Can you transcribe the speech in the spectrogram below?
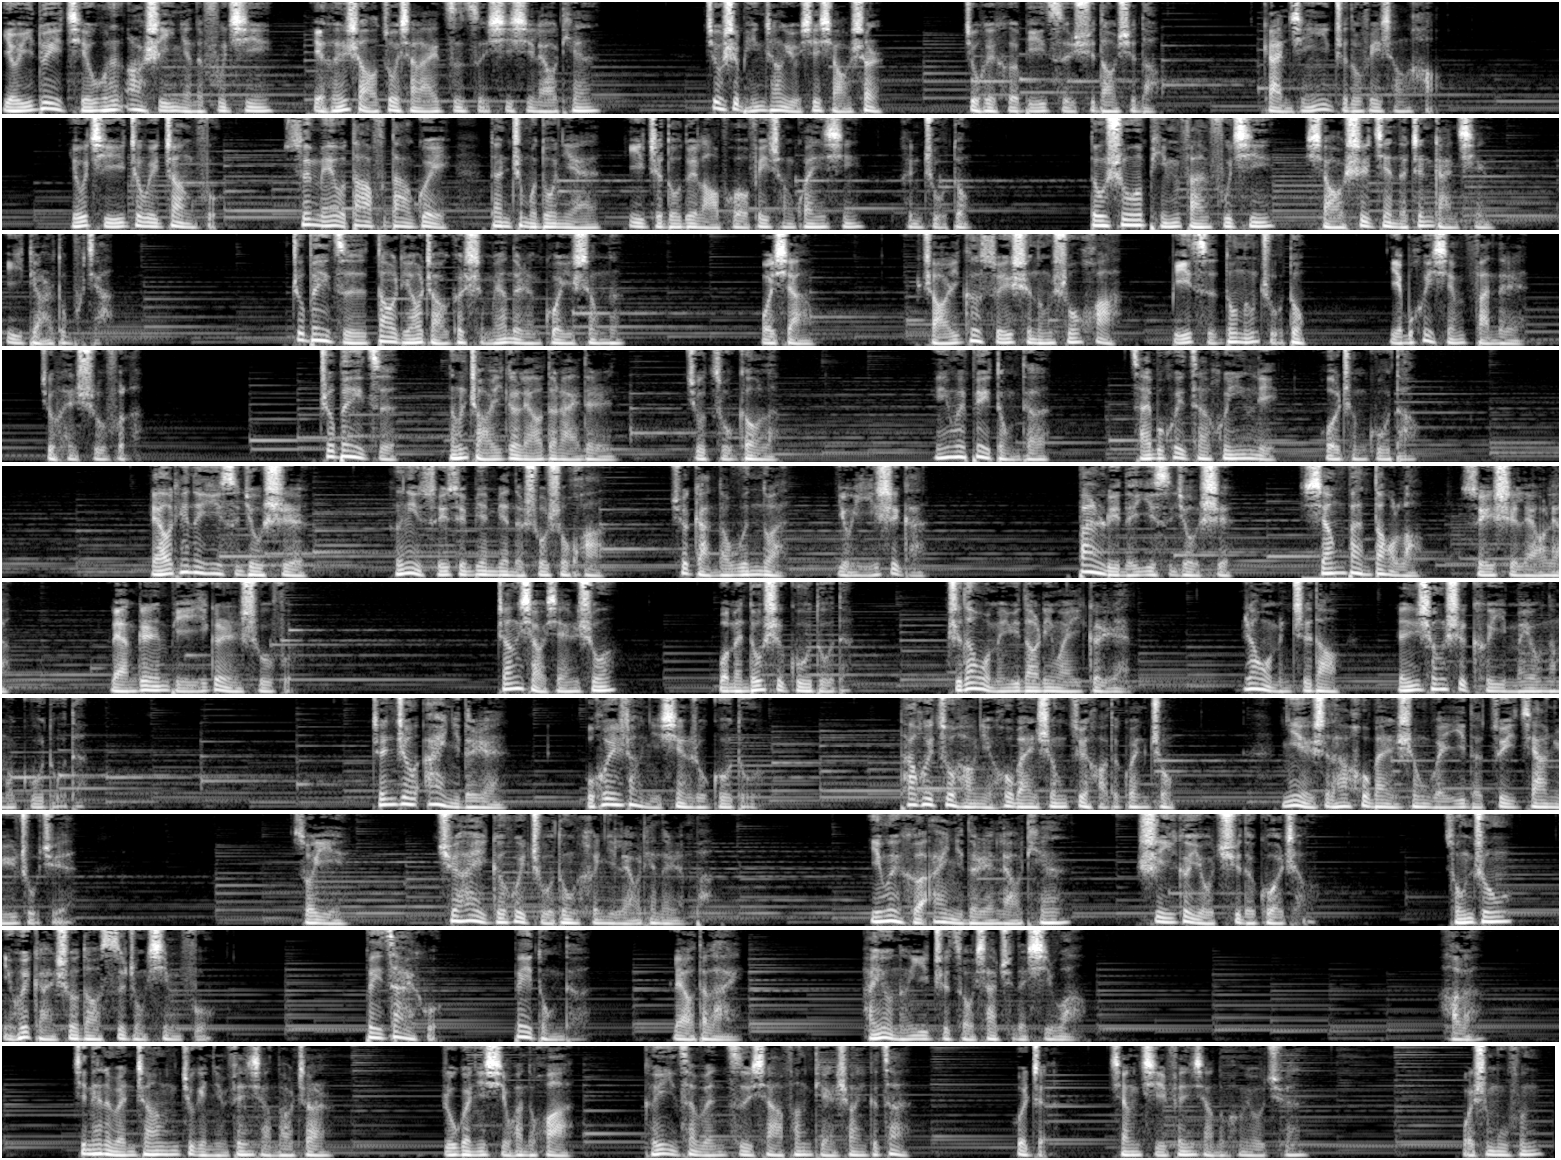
有一对结婚二十一年的夫妻，也很少坐下来仔仔细细聊天，就是平常有些小事儿，就会和彼此絮叨絮叨，感情一直都非常好。尤其这位丈夫，虽没有大富大贵，但这么多年一直都对老婆非常关心。很主动，都说平凡夫妻小事见的真感情，一点儿都不假。这辈子到底要找个什么样的人过一生呢？我想，找一个随时能说话、彼此都能主动，也不会嫌烦的人，就很舒服了。这辈子能找一个聊得来的人，就足够了。因为被懂得，才不会在婚姻里活成孤岛。聊天的意思就是，和你随随便便的说说话，却感到温暖，有仪式感。伴侣的意思就是，相伴到老，随时聊聊，两个人比一个人舒服。张小娴说：“我们都是孤独的，直到我们遇到另外一个人，让我们知道，人生是可以没有那么孤独的。真正爱你的人，不会让你陷入孤独。”他会做好你后半生最好的观众，你也是他后半生唯一的最佳女主角。所以，去爱一个会主动和你聊天的人吧。因为和爱你的人聊天，是一个有趣的过程，从中你会感受到四种幸福：被在乎、被懂得、聊得来，还有能一直走下去的希望。好了。今天的文章就给您分享到这儿。如果你喜欢的话，可以在文字下方点上一个赞，或者将其分享到朋友圈。我是沐风，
